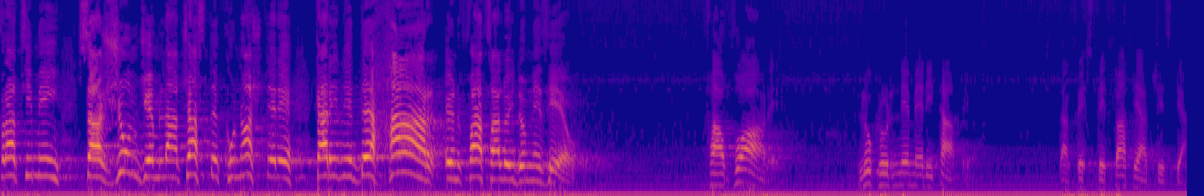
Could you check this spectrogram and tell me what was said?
frații mei, să ajungem la această cunoaștere care ne dă har în fața lui Dumnezeu. Favoare, lucruri nemeritate, dar peste toate acestea,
